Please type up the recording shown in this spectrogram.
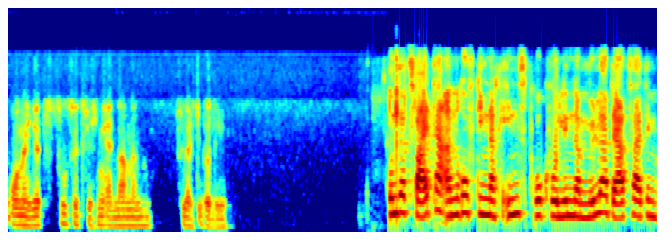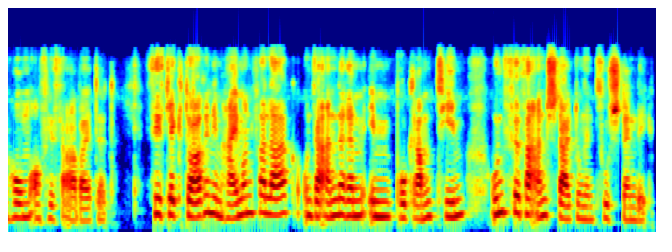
ohne jetzt zusätzlichen Einnahmen vielleicht überlebe. Unser zweiter Anruf ging nach Innsbruck, wo Linda Müller derzeit im Homeoffice arbeitet. Sie ist Lektorin im Heimon Verlag, unter anderem im Programmteam und für Veranstaltungen zuständig.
